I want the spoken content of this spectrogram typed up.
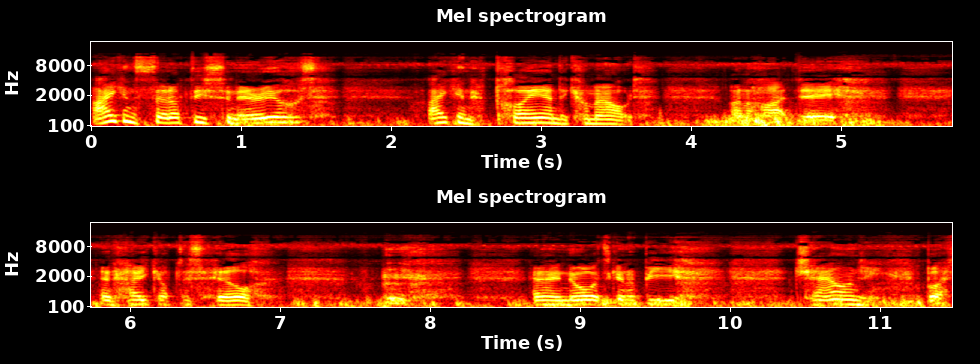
I can set up these scenarios. I can plan to come out on a hot day and hike up this hill. and I know it's going to be challenging, but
